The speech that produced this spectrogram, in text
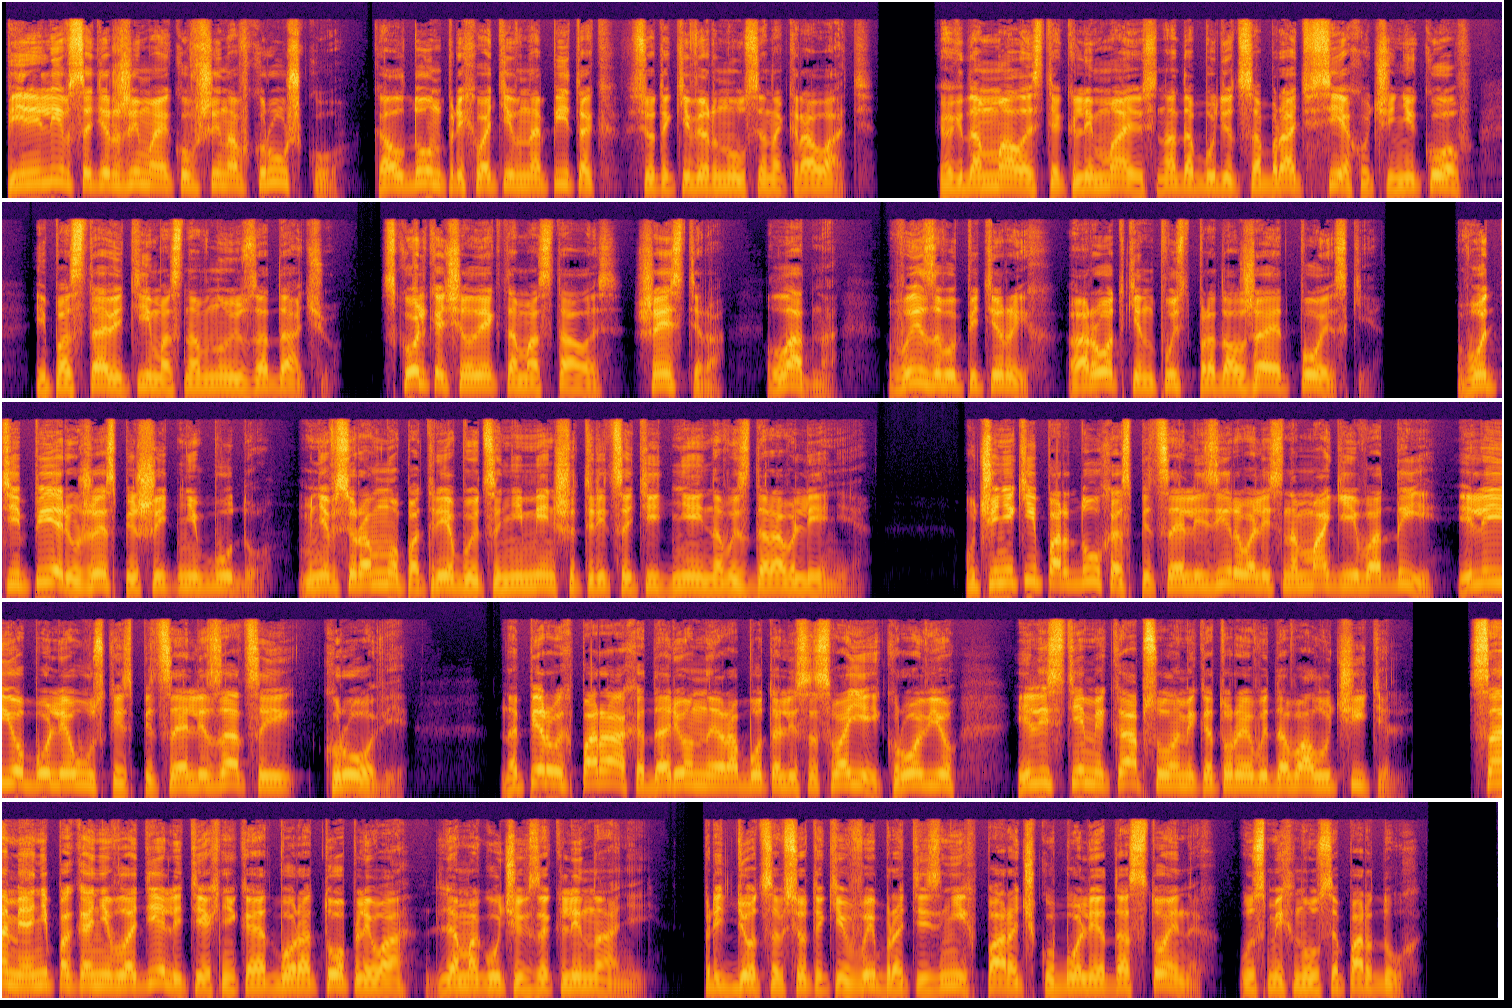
Перелив содержимое кувшина в кружку, колдун, прихватив напиток, все-таки вернулся на кровать. Когда малость оклемаюсь, надо будет собрать всех учеников и поставить им основную задачу. Сколько человек там осталось? Шестеро? Ладно, вызову пятерых а Роткин пусть продолжает поиски. Вот теперь уже спешить не буду. Мне все равно потребуется не меньше 30 дней на выздоровление. Ученики Пардуха специализировались на магии воды или ее более узкой специализации крови. На первых порах одаренные работали со своей кровью или с теми капсулами, которые выдавал учитель. Сами они пока не владели техникой отбора топлива для могучих заклинаний. Придется все-таки выбрать из них парочку более достойных, усмехнулся Пардух.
